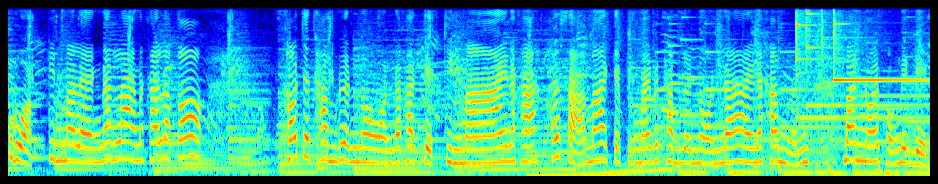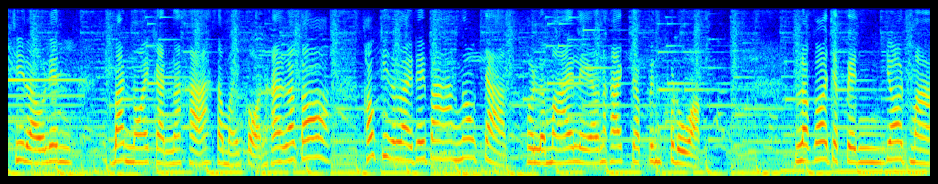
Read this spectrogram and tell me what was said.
ปลวกกินแมลงด้านล่างนะคะ แล้วก็เขาจะทำเรือนนอนนะคะ เก็บกิ่งไม้นะคะเขาสามารถเก็บกิ่งไม้ไปทำเรือนนอนได้นะคะ เหมือนบ้านน้อยของเด็กๆ ที่เราเล่นบ้านน้อยกันนะคะ สมัยก่อนนะคะ แล้วก็ เขากินอะไรได้บ้างนอกจากผลไม้แล้วนะคะ จะเป็นปลวก แล้วก็จะเป็นยอดไม้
